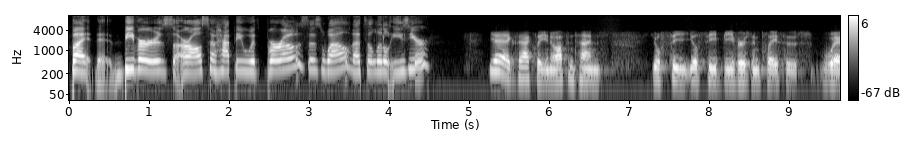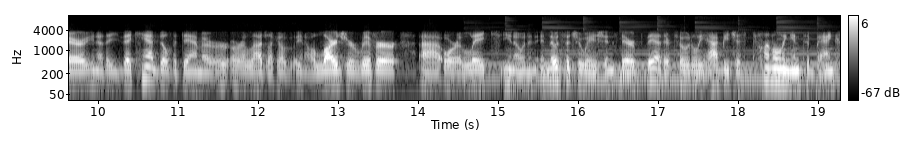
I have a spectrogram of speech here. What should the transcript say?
But beavers are also happy with burrows as well. That's a little easier. Yeah, exactly. You know, oftentimes you'll see you'll see beavers in places where you know they they can't build a dam or, or a lodge like a you know a larger river uh, or a lake you know and in, in those situations they're yeah they're totally happy just tunneling into banks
